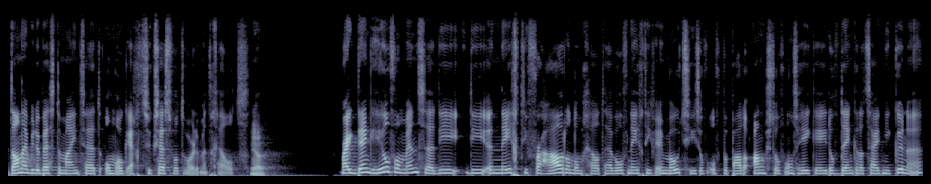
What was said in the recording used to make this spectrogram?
dan heb je de beste mindset om ook echt succesvol te worden met geld. Ja. Maar ik denk heel veel mensen die, die een negatief verhaal rondom geld hebben, of negatieve emoties, of, of bepaalde angsten of onzekerheden, of denken dat zij het niet kunnen,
